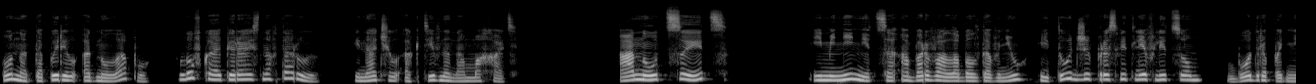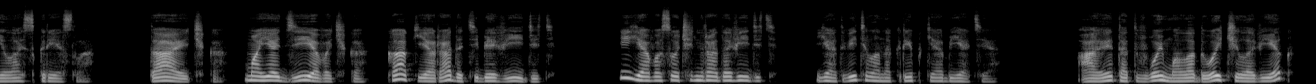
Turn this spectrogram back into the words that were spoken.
Он оттопырил одну лапу, ловко опираясь на вторую, и начал активно нам махать. «А ну, цыц!» Именинница оборвала болтовню и тут же, просветлев лицом, бодро поднялась с кресла. «Таечка, моя девочка, как я рада тебя видеть!» «И я вас очень рада видеть», — я ответила на крепкие объятия. «А это твой молодой человек?»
